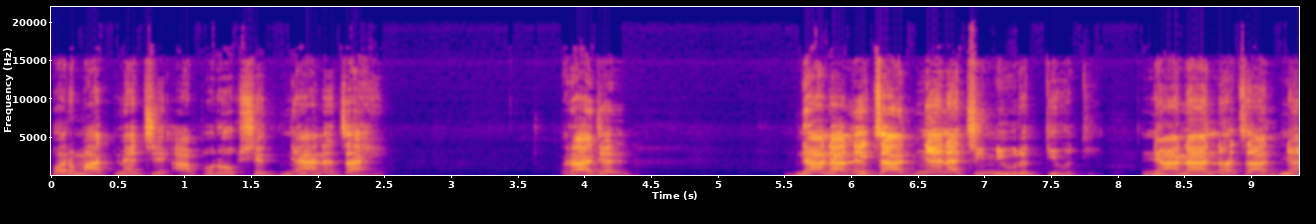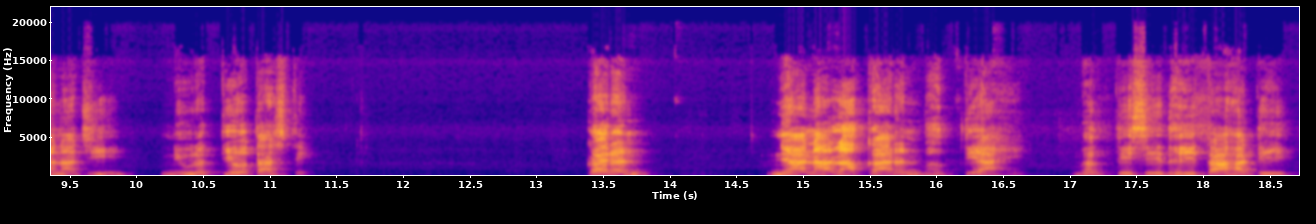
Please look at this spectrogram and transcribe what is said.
परमात्म्याचे अपरोक्ष ज्ञानच आहे. राजन ज्ञानानेच अज्ञानाची निवृत्ती होती. ज्ञानानंच अज्ञानाची निवृत्ती होत असते. कारण ज्ञानाला कारण भक्ती आहे. भक्तीशी धरिता हाती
